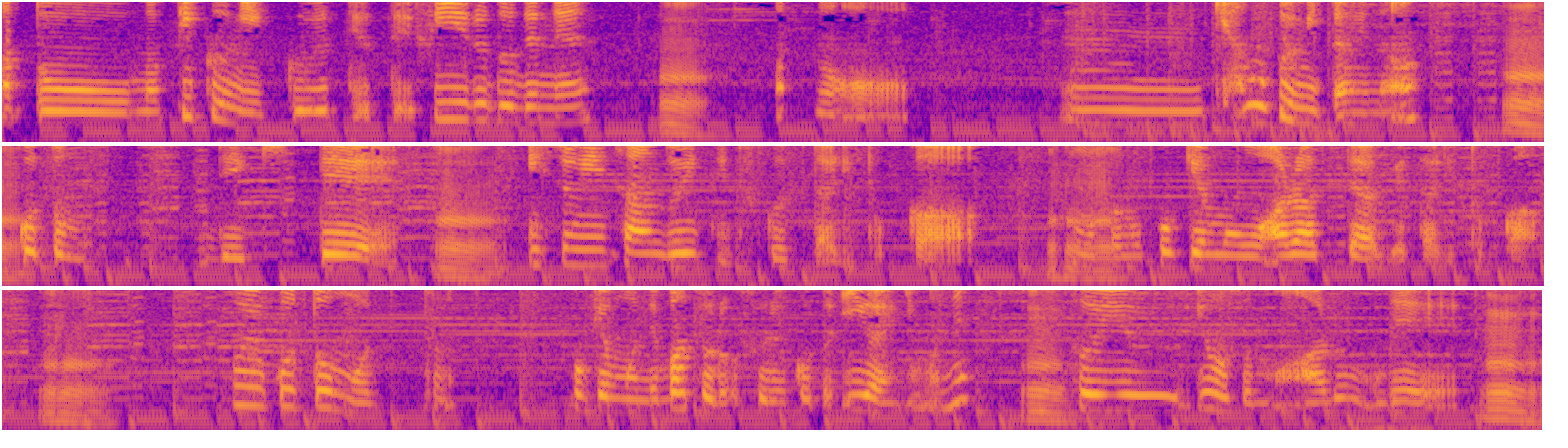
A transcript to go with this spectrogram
あと、まあ、ピクニックって言って、フィールドでね、うん。あの、うーん、キャンプみたいなうん。こともできて、うん。一緒にサンドイッチ作ったりとか、うんもうそのポケモンを洗ってあげたりとか、うん。そういうことも、そのポケモンでバトルをすること以外にもね、うん。そういう要素もあるので、うん。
